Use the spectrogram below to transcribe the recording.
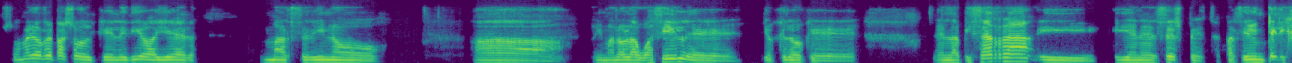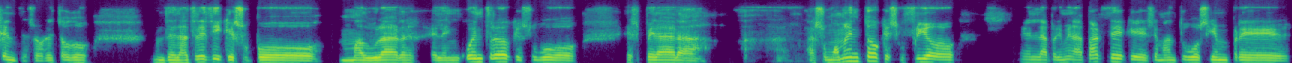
somero repaso el que le dio ayer Marcelino a Imanol Aguacil, eh, yo creo que en la pizarra y, y en el césped, pareció inteligente, sobre todo del Atleti, que supo madurar el encuentro, que supo esperar a, su momento, que sufrió en la primera parte, que se mantuvo siempre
